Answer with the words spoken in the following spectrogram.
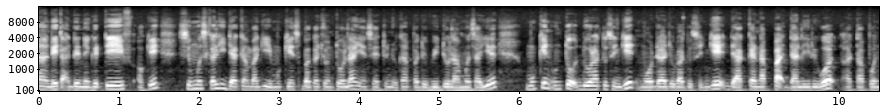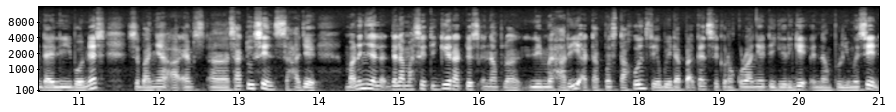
uh, dia tak ada negatif okey semua sekali dia akan bagi mungkin sebagai contoh lah yang saya tunjukkan pada video lama saya. Mungkin untuk RM200 modal RM200 dia akan dapat daily reward ataupun daily bonus sebanyak RM uh, 1 sen sahaja. Maknanya dalam masa 365 hari ataupun setahun saya boleh dapatkan sekurang-kurangnya RM3.65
